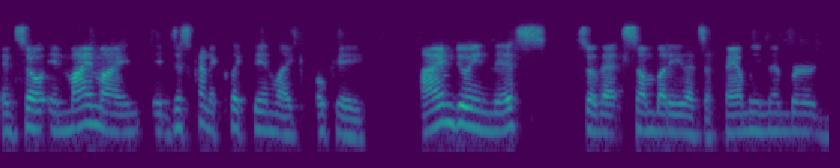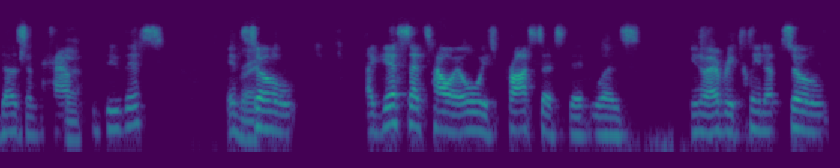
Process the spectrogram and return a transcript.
And so in my mind, it just kind of clicked in like, okay, I'm doing this so that somebody that's a family member doesn't have Yeah. to do this. And Right. so I guess that's how I always processed it was, you know, every cleanup. So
